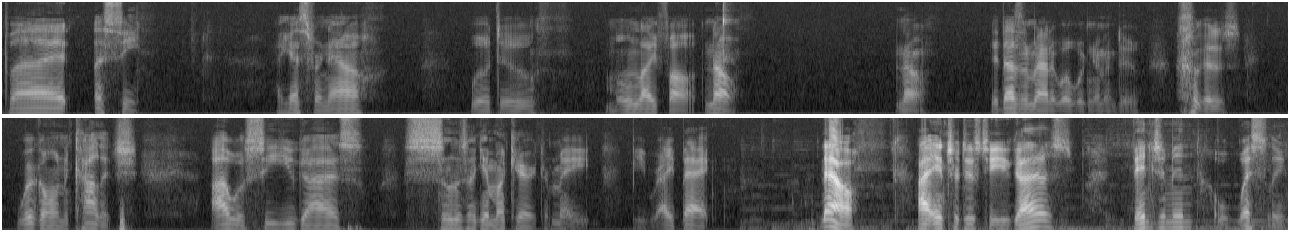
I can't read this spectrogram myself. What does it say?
But let's see. I guess for now we'll do Moonlight Fall. No. No. It doesn't matter what we're gonna do. because we're going to college. I will see you guys soon as I get my character made. Be right back. Now, I introduce to you guys Benjamin Wesley.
